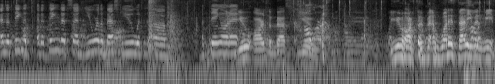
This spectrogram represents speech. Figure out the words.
and the thing that and the thing that said you are the best you with um a thing on it. You are the best. You. Color. You are the best. What does that even mean?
